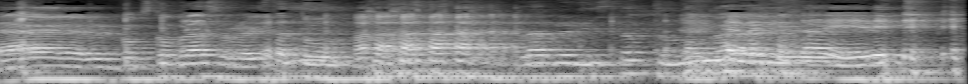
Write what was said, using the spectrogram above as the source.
Eh, el Fox compraba su revista Tú. La revista tú. La revista Eres.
